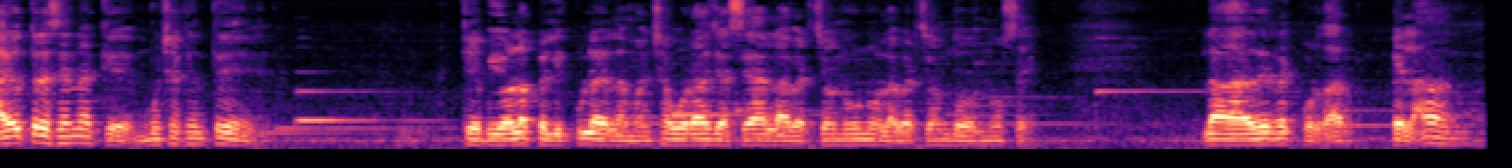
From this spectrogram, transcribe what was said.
hay otra escena que mucha gente que vio la película de La Mancha Voraz, ya sea la versión 1 o la versión 2, no sé, la da de recordar pelada, ¿no?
